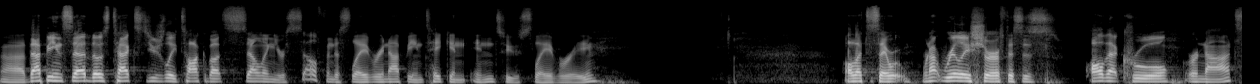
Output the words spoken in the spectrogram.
Uh, that being said, those texts usually talk about selling yourself into slavery, not being taken into slavery. All that to say, we're not really sure if this is all that cruel or not.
